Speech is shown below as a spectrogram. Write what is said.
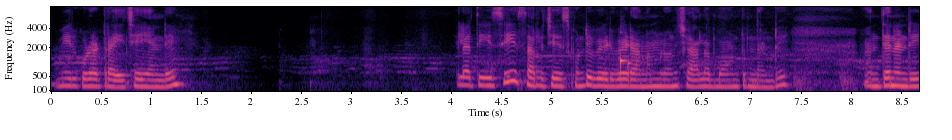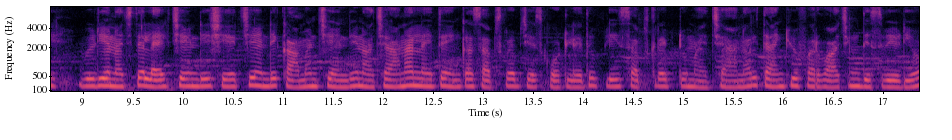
మీరు కూడా ట్రై చేయండి. ఇలా తీసి సర్వ్ చేసుకుంటే వేడివేడి అన్నంలోని చాలా బాగుంటుందండి. అంతేనండి. వీడియో నచ్చితే లైక్ చేయండి షేర్ చేయండి కామెంట్ చేయండి. నా ఛానల్ని అయితే ఇంకా సబ్స్క్రైబ్ చేసుకోవట్లేదు. Please subscribe to my channel. Thank for watching this video.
